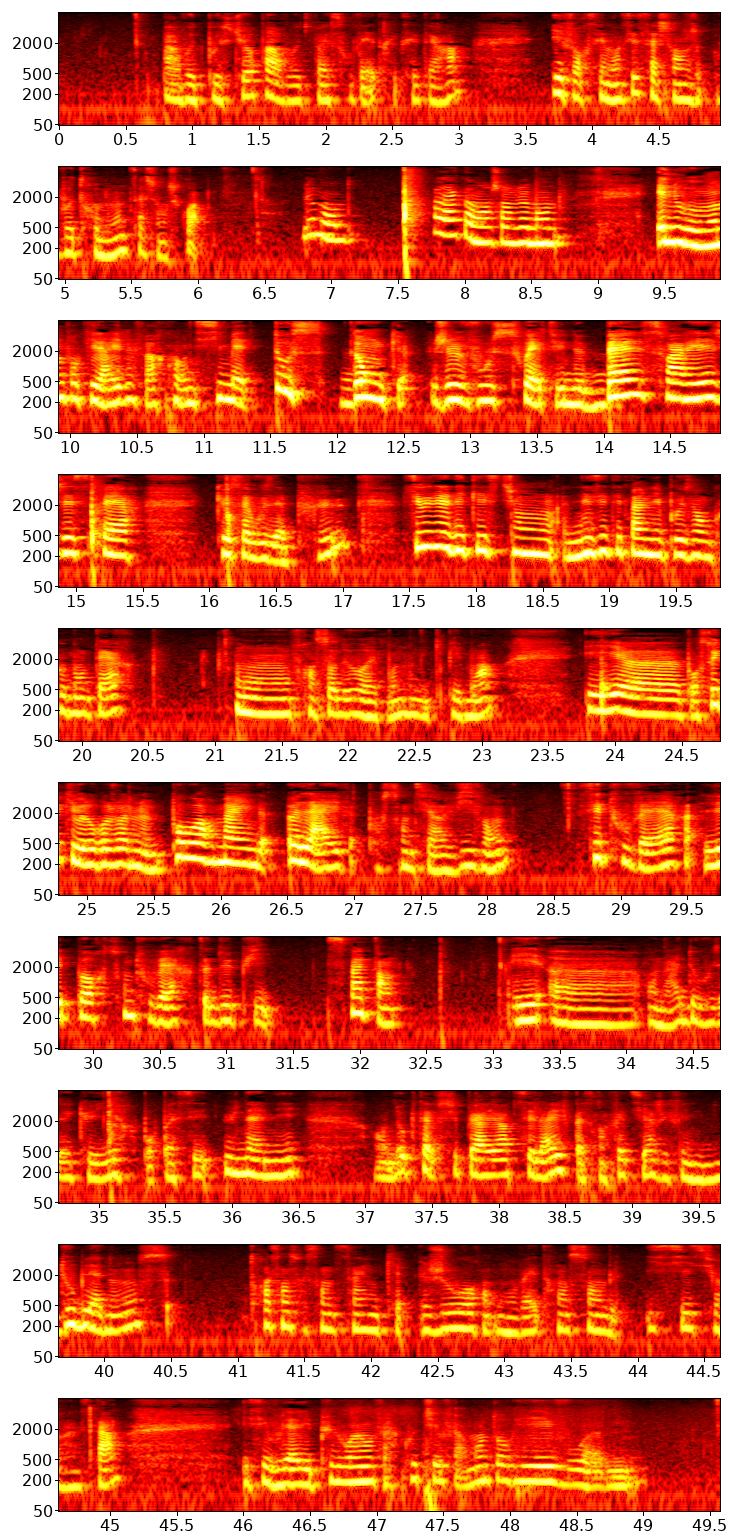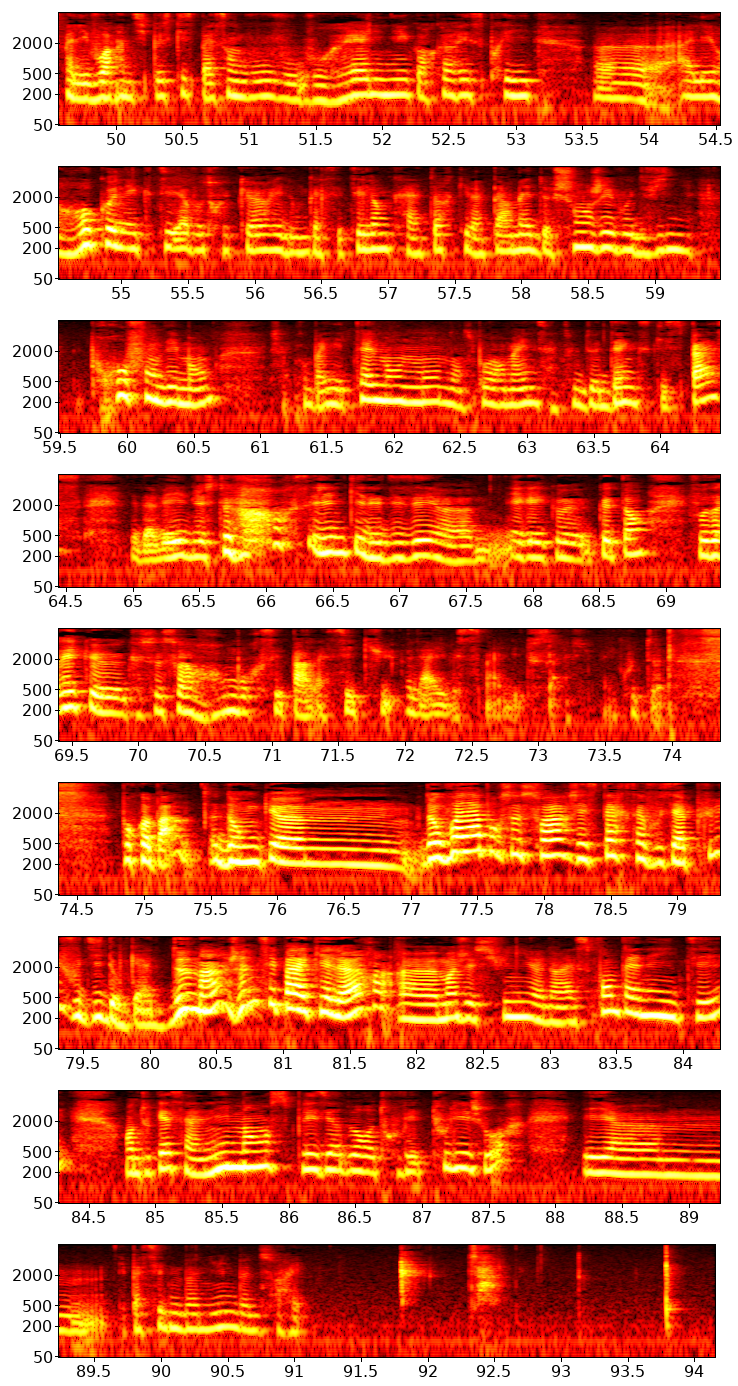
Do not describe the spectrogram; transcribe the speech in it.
par votre posture, par votre façon d'être, etc. Et forcément, si ça change votre monde, ça change quoi? Le monde. Voilà comment on change le monde. Et nouveau monde, pour qu'il arrive, il va falloir qu'on s'y mette tous. Donc, je vous souhaite une belle soirée. J'espère que ça vous a plu. Si vous avez des questions, n'hésitez pas à me les poser en commentaire. On fera en sorte de vous répondre, mon équipe et moi. Et euh, pour ceux qui veulent rejoindre le Power Mind Alive pour se sentir vivant, c'est ouvert. Les portes sont ouvertes depuis ce matin. Et euh, on a hâte de vous accueillir pour passer une année en octave supérieure de ces lives parce qu'en fait hier j'ai fait une double annonce 365 jours où on va être ensemble ici sur Insta et si vous voulez aller plus loin, faire coacher, vous faire mentorer, vous euh, allez voir un petit peu ce qui se passe en vous, vous, vous réaligner corps, cœur, esprit, euh, aller reconnecter à votre cœur et donc à cet élan créateur qui va permettre de changer votre vie profondément. J'ai accompagné tellement de monde dans ce Power Mind, c'est un truc de dingue ce qui se passe. Il y avait justement Céline qui nous disait euh, il y a quelques, temps, il faudrait que, que, ce soit remboursé par la Sécu, Live, Smile et tout ça. Écoute, euh, pourquoi pas. Donc, euh, donc voilà pour ce soir. J'espère que ça vous a plu. Je vous dis donc à demain. Je ne sais pas à quelle heure. Euh, moi, je suis dans la spontanéité. En tout cas, c'est un immense plaisir de vous retrouver tous les jours. Et, euh, et passez une bonne nuit, une bonne soirée.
